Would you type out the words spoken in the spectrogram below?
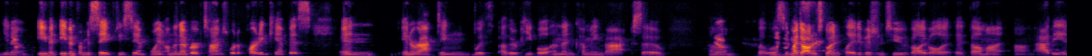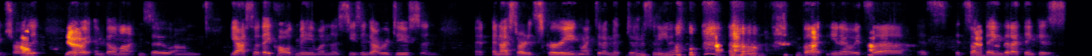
you know, even even from a safety standpoint, on the number of times we're departing campus and interacting with other people and then coming back. So um, yeah. But we'll see. My daughter's going to play Division two volleyball at, at Belmont um, Abbey in Charlotte. Oh, yeah. Right in Belmont, and so um, yeah, so they called me when the season got reduced and and I started scurrying like did I miss, did I miss an email? um, but you know, it's uh it's it's something yeah. that I think is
